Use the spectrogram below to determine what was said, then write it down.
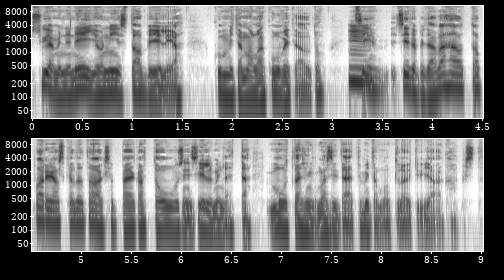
syöminen ei ole niin stabiilia kuin mitä me ollaan kuviteltu. Mm. Siihen, siitä pitää vähän ottaa pari askelta taaksepäin ja katsoa uusin silmin, että muuttaisinko mä sitä, että mitä multa löytyy jääkaapista.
